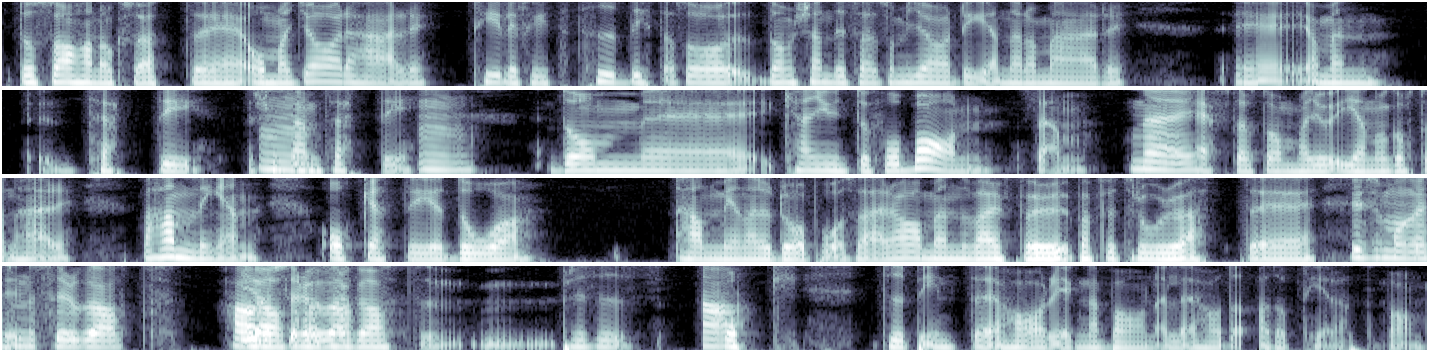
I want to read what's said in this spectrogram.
då sa han också att eh, om man gör det här tillräckligt tidigt, alltså de kändisar som gör det när de är eh, ja, men, 30, 25-30, Mm. De eh, kan ju inte få barn sen Nej. efter att de har genomgått den här behandlingen och att det då han menade då på så här, ja men varför, varför tror du att... Eh, Det är så många som är surrogat. Har har surrogat. surrogat, mm, precis, Ja. och typ inte har egna barn eller har adopterat barn.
